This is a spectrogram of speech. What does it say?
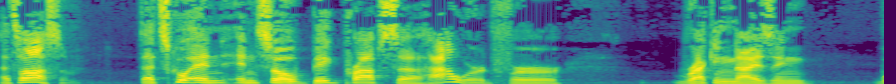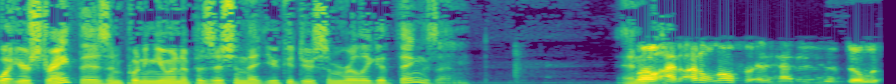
That's awesome. That's cool. And, and so big props to Howard for recognizing what your strength is and putting you in a position that you could do some really good things in. And well, I, I don't know if it had anything to do with.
